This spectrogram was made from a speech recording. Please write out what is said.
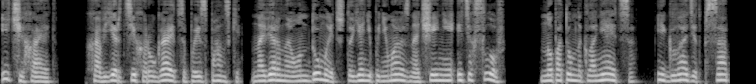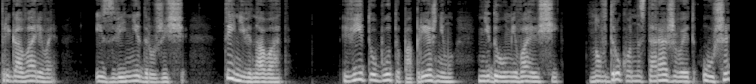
и чихает. Хавьер тихо ругается по-испански. Наверное, он думает, что я не понимаю значения этих слов, но потом наклоняется и гладит пса, приговаривая. «Извини, дружище, ты не виноват». Вид у Бута по-прежнему недоумевающий, но вдруг он настораживает уши,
